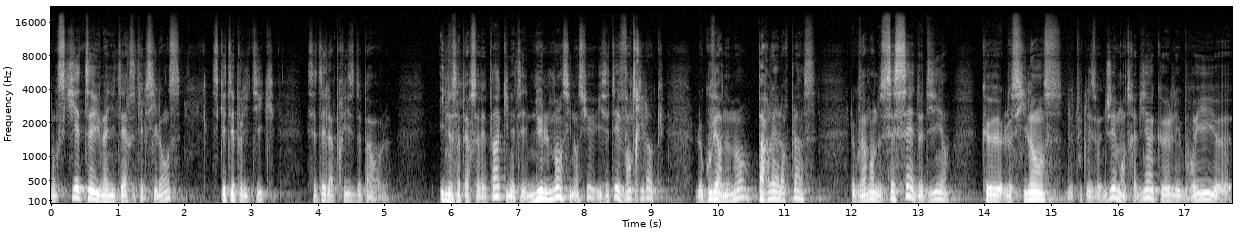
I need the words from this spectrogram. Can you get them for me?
Donc ce qui était humanitaire, c'était le silence, ce qui était politique, c'était la prise de parole. Ils ne s'apercevaient pas qu'ils n'étaient nullement silencieux, ils étaient ventriloques. Le gouvernement parlait à leur place. Le gouvernement ne cessait de dire que le silence de toutes les ONG montrait bien que les bruits euh,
